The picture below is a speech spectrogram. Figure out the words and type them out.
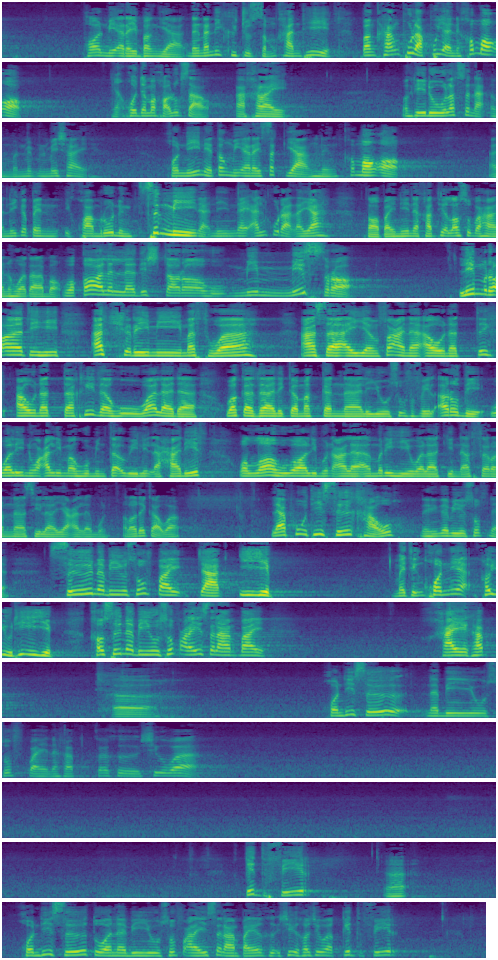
เพราะมีอะไรบางอย่าง ดังนั้นนี่คือจุดสำคัญที่บางครั้งผู้หลักผู้ใหญ่เนี่ยเขามองออกเนี่ยคนจะมาขอลูกสาวอะใคร บางทีดูลักษณะมันมันไม่ใช่ คนนี้เนี่ยต้องมีอะไรสักอย่างหนึ่งเขามองออก อันนี้ก็เป็นอีกความรู้หนึ่งซึ่งมีเนี่ยในอัลกุรอานอายะ ต่อไปนี้นะครับ ที่อัลลอฮฺสุบฮานะฮูวะตาลาบอกว่าوقال الذي اشتراه من مصر لامرأته أكرمي مثواه عسى أن ينفعنا أو نتخذ أو نتخذه ولدا وكذلك مكنا ليوسف في الأرض ولنعلمه من تأويل الأحاديثวัลลอฮุกาลิบุนอะลาอัมริฮิวะลากินอักษรันนาซิลายะอัลมุนเราได้กล่าวว่า และผู้ที่ซื้อเขาในถึงนบียูซุฟเนี่ยซื้อนบียูซุฟไปจากอียิปต์ หมายถึงคนเนี่ยเขาอยู่ที่อียิปต์เขาซื้อนบียูซุฟอะลัยฮิสสลามไป ใครครับคนที่ซื้อนบียูซุฟไปนะครับ ก็คือชื่อว่ากิดฟีรนะคนที่ซื้อตัวนบียูซุฟอะลัยฮิสลามไปก็คือ ชื่อเขาชื่อว่ากิดฟีร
